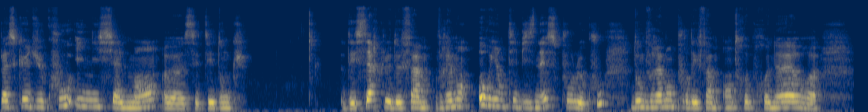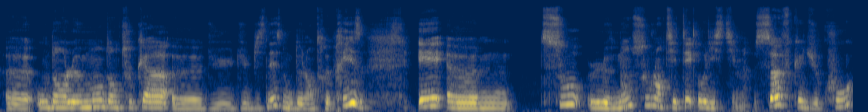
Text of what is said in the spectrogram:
Parce que du coup, initialement, euh, c'était donc des cercles de femmes vraiment orientés business pour le coup, donc vraiment pour des femmes entrepreneurs. Euh, ou dans le monde en tout cas du, du, business, donc de l'entreprise. Et sous le nom, sous l'entité Holistime. Sauf que du coup,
